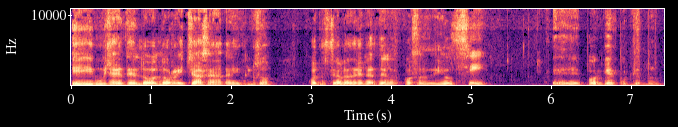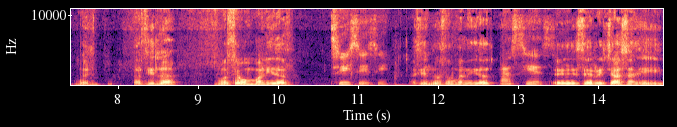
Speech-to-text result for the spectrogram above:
y mucha gente lo, lo rechaza, e incluso cuando se habla de, la- de las cosas de Dios. Sí, Eh, ¿Por qué? Porque, pues, bueno, así es la, nuestra humanidad. sí, sí, sí, Así es nuestra humanidad. así es. Eh, se rechaza y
